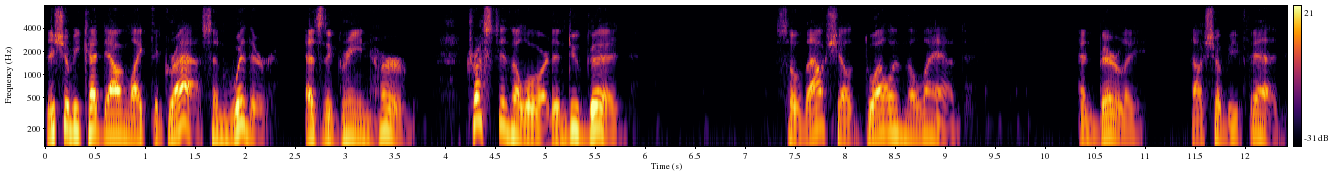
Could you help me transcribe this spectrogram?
They shall be cut down like the grass and wither as the green herb. Trust in the Lord and do good. So thou shalt dwell in the land, and verily thou shalt be fed.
